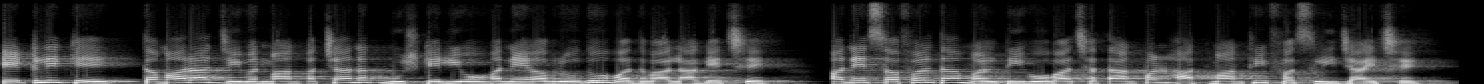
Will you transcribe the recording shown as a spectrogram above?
એટલે કે, તમારા જીવનમાં અચાનક મુશ્કેલીઓ અને અવરોધો વધવા લાગે છે, અને સફળતા મળતી હોવા છતાં પણ હાથમાંથી ફસલી જાય છે.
